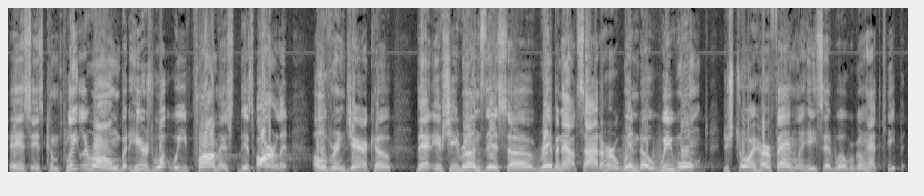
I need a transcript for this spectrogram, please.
is, is completely wrong, but here's what we promised this harlot over in Jericho that if she runs this uh, ribbon outside of her window, we won't destroy her family. He said, Well, we're going to have to keep it.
